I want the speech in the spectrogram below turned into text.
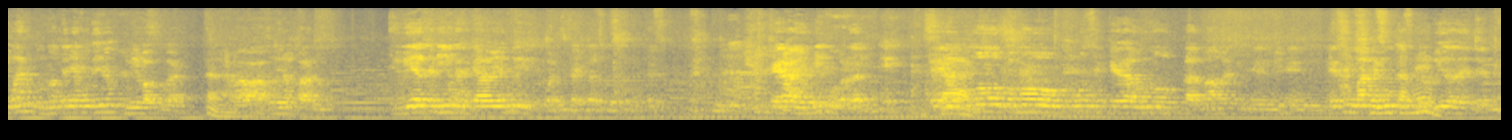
y bueno, pues no teníamos dinero, pues me iba a jugar. Ah. Abajo de una palma. Y vi a ese niño que se quedaba viendo y dije, bueno, está ahí la Era yo mismo, ¿verdad? Cómo, cómo se queda uno plasmado en, en, en esa imagen, nunca se olvida de, de,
